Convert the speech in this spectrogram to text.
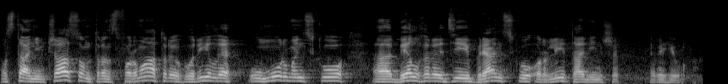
Останнім часом трансформатори горіли у Мурманську, е, Белгороді, Брянську, Орлі та в інших регіонах.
